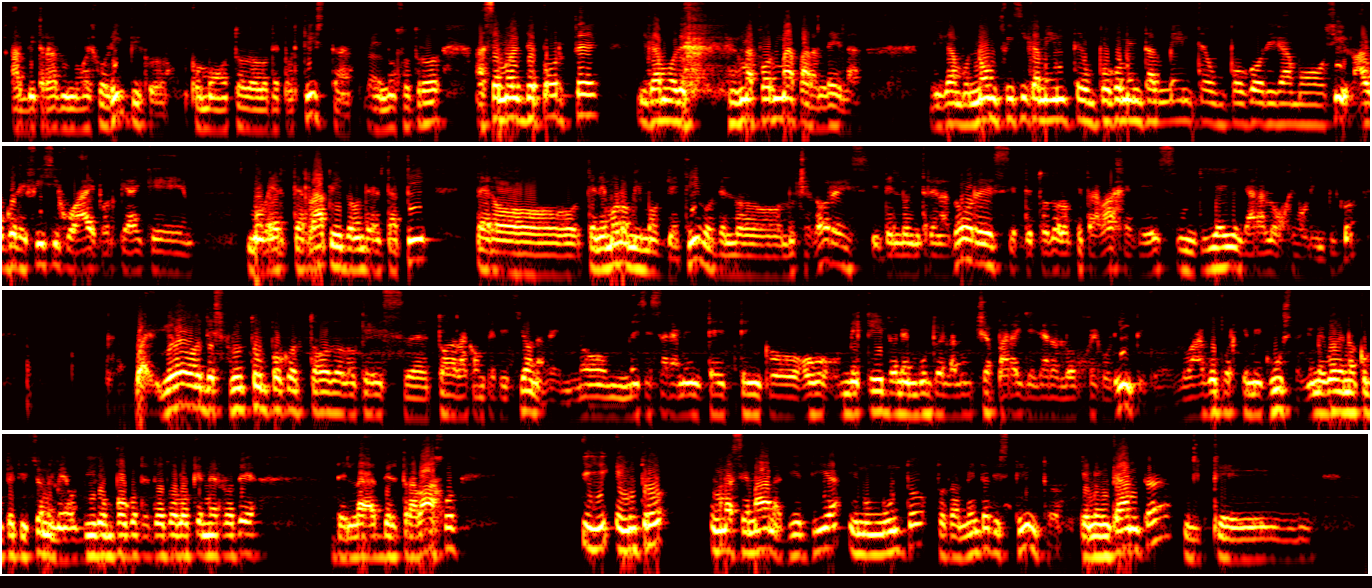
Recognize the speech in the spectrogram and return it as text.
arbitrar un juego olímpico como todos los deportistas. Y nosotros hacemos el deporte digamos, de una forma paralela, digamos, no físicamente, un poco mentalmente, un poco, digamos, sí, algo de físico hay, porque hay que moverte rápido del tapiz, pero tenemos los mismos objetivos de los luchadores, de los entrenadores, de todo lo que trabaja, que es un día llegar al ojo bueno, yo disfruto un poco todo lo que es eh, toda la competición, a ver, no necesariamente tengo o me quedo en el mundo de la lucha para llegar a los Juegos Olímpicos, lo hago porque me gusta, yo me voy a una competición y me olvido un poco de todo lo que me rodea de la, del trabajo y entro una semana, diez días en un mundo totalmente distinto, que me encanta y que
